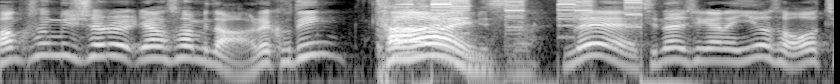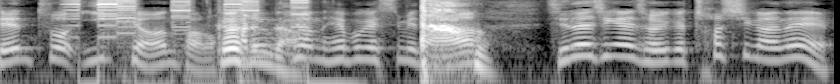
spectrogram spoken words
방송 뮤지션을 양성합니다. 레코딩 타임! 네, 지난 시간에 이어서 젠투어 2편 바로 그렇습니다. 활용편 해보겠습니다. 지난 시간에 저희가 첫 시간에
